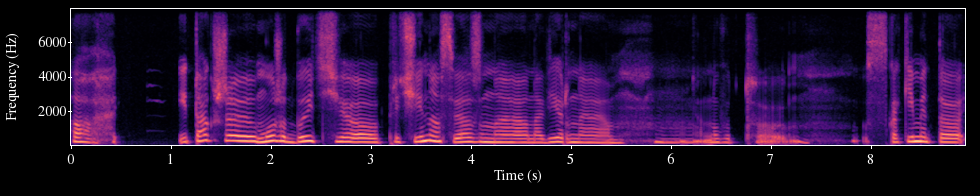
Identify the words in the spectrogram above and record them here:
А, и также может быть э, причина, связанная, наверное, ну вот э, с какими-то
